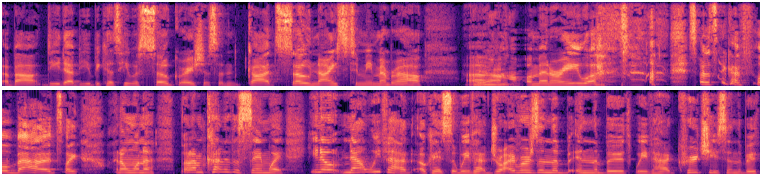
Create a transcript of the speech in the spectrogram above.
about DW because he was so gracious and God, so nice to me. Remember how uh, Yeah. complimentary he was? so it's like I feel bad. It's like I don't want to, but I'm kind of the same way. You know, now we've had okay, so we've had drivers in the in the booth, we've had crew chiefs in the booth.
